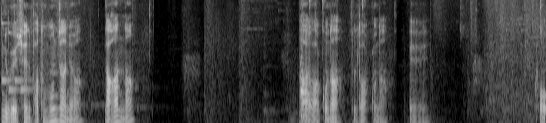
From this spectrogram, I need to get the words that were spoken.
근데 왜 쟤는 바텀 혼자냐? 나갔나? 아 왔구나 둘도 왔구나 예. 어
